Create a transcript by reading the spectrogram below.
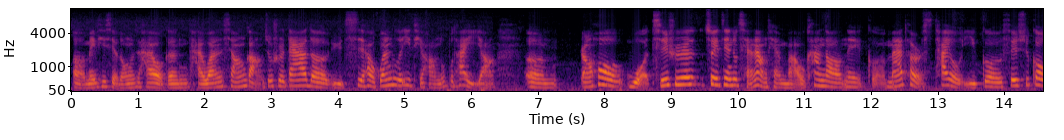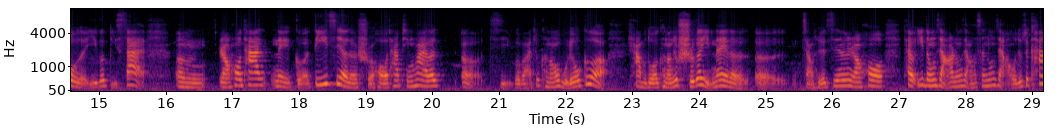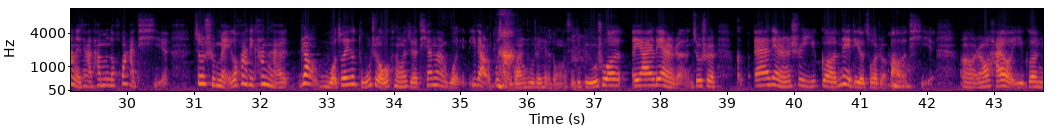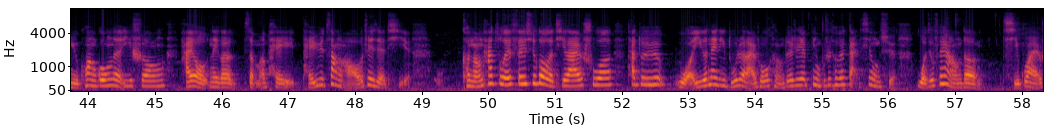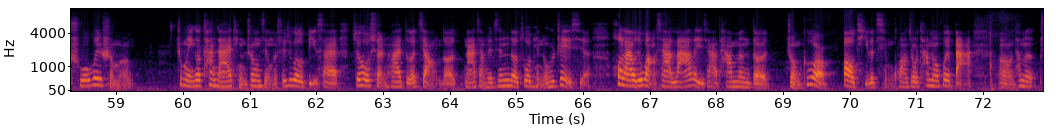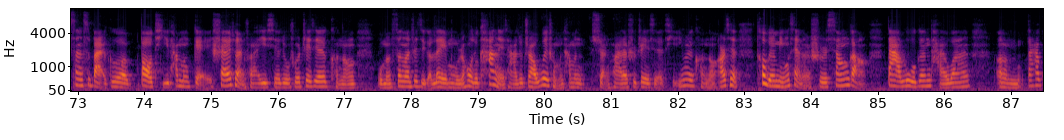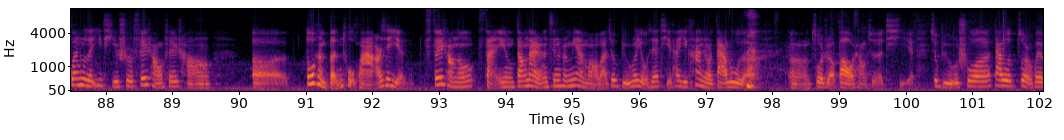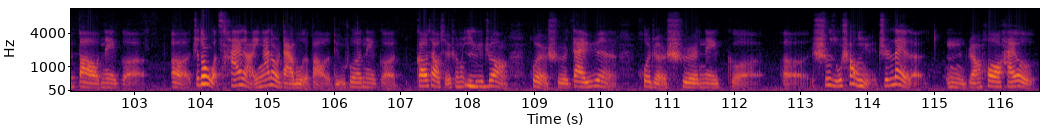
呃媒体写东西，还有跟台湾、香港，就是大家的语气还有关注的议题好像都不太一样。嗯，然后我其实最近就前两天吧，我看到那个 Matters，它有一个非虚构的一个比赛，嗯，然后它那个第一届的时候，它评出来了呃几个吧，就可能五六个，差不多，可能就十个以内的呃。奖学金，然后它有一等奖、二等奖和三等奖，我就去看了一下他们的话题，就是每一个话题看起来让我作为一个读者，我可能会觉得天呐，我一点都不想关注这些东西。就比如说 AI 恋人，就是 AI 恋人是一个内地的作者报的题，嗯，然后还有一个女矿工的一生，还有那个怎么培培育藏獒这些题。可能它作为非虚构的题来说，它对于我一个内地读者来说，我可能对这些并不是特别感兴趣。我就非常的奇怪，说为什么这么一个看起来还挺正经的非虚构的比赛，最后选出来得奖的拿奖学金的作品都是这些。后来我就往下拉了一下他们的。整个报题的情况就是他们会把，嗯，他们三四百个报题，他们给筛选出来一些，就是说这些可能我们分了这几个类目，然后我就看了一下，就知道为什么他们选出来的是这些题，因为可能而且特别明显的是香港、大陆跟台湾，嗯，大家关注的议题是非常非常，呃，都很本土化，而且也非常能反映当代人的精神面貌吧。就比如说有些题，它一看就是大陆的。嗯，作者报上去的题，就比如说大陆作者会报那个，呃，这都是我猜的，应该都是大陆的报的。比如说那个高校学生抑郁症，或者是代孕，或者是那个呃失足少女之类的。嗯，然后还有，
